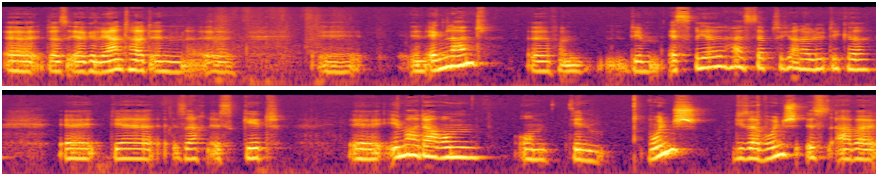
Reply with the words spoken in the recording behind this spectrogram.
äh, das er gelernt hat in, äh, äh, in England, von dem Esriel heißt der Psychoanalytiker, der sagt, es geht immer darum, um den Wunsch. Dieser Wunsch ist aber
